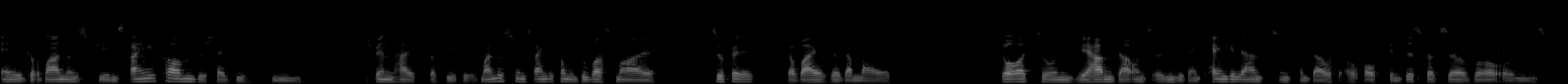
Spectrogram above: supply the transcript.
in die Commando-Streams reingekommen, durch halt diesen. Ich bin halt auf die Commando-Streams reingekommen und du warst mal zufälligerweise dann mal dort und wir haben da uns irgendwie dann kennengelernt und von da aus auch auf dem Discord-Server und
